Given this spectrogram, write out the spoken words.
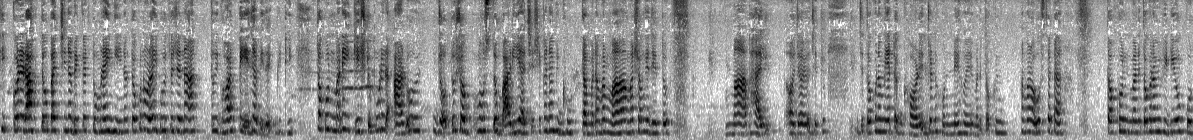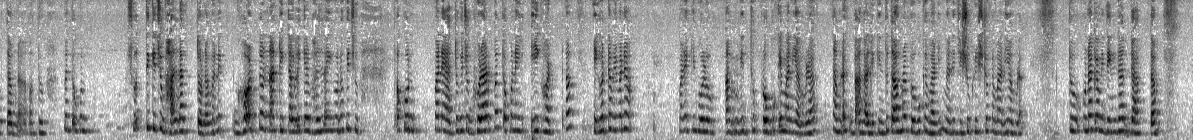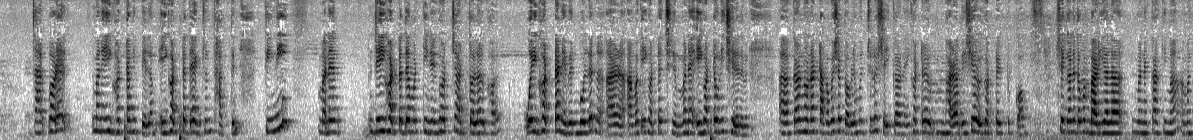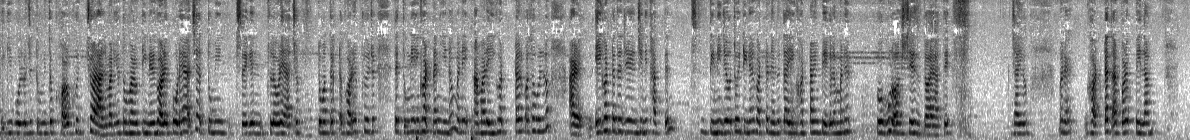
ঠিক করে রাখতেও পারছি না, বেকার, তোমরাই নিয়ে নাও। তখন ওরাই বলতো যে, না, তুই ঘর পেয়ে যাবি দেখবি ঠিক। তখন মানে এই কেষ্টপুরের আরও যত সমস্ত বাড়ি আছে, সেখানে আমি ঘুরতাম। মানে আমার মা আমার সঙ্গে যেত, মা, ভাই, অজয় যেত, যে তখন আমি একটা ঘরের জন্য হন্যে হয়ে মানে তখন আমার অবস্থাটা তখন মানে তখন আমি ভিডিও করতাম না, অত। মানে তখন সত্যি কিছু ভালো লাগতো না। মানে ঘর তো না ঠিক থাকলে কি আর ভালো লাগে কোনো কিছু? তখন মানে এত কিছু ঘোরার পর তখন এই এই ঘরটা এই ঘরটা আমি মানে মানে কি বলব, আমি তো প্রভুকে মানি আমরা আমরা বাঙালি, কিন্তু তাও আমরা প্রভুকে মানি মানে যীশু খ্রিস্টকে মানি আমরা। তো ওনাকে আমি দিন রাত ডাকতাম। তারপরে মানে এই ঘরটা আমি পেলাম। এই ঘরটাতে একজন থাকতেন। তিনি মানে যেই ঘরটাতে আমার টিনের ঘর, চারতলার ঘর, ওই ঘরটা নেবেন বললেন আর আমাকে এই ঘরটা মানে এই ঘরটা উনি ছেড়ে দেবেন। কারণ ওনার টাকা পয়সার প্রবলেম হচ্ছিল, সেই কারণে এই ঘরটার ভাড়া বেশি আর ওই ঘরটা একটু কম। সেখানে তখন বাড়িওয়ালা মানে কাকিমা আমাকে গিয়ে বলল যে, তুমি তো ঘর খুঁজছো আর আলমারিও তোমার টিনের ঘরে পড়ে আছে আর তুমি সেকেন্ড ফ্লোরে আছো। তোমার তো একটা ঘরের প্রয়োজন। তাই তুমি এই ঘরটা নিয়ে নাও। মানে আমার এই ঘরটার কথা বলল। আর এই ঘরটাতে যে যিনি থাকতেন, তিনি যেহেতু ওই টিনের ঘরটা নেবে, তাই এই ঘরটা আমি পেয়ে গেলাম। মানে প্রভুর অশেষ দয়াতে। যাই হোক মানে ঘরটা তারপরে পেলাম।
